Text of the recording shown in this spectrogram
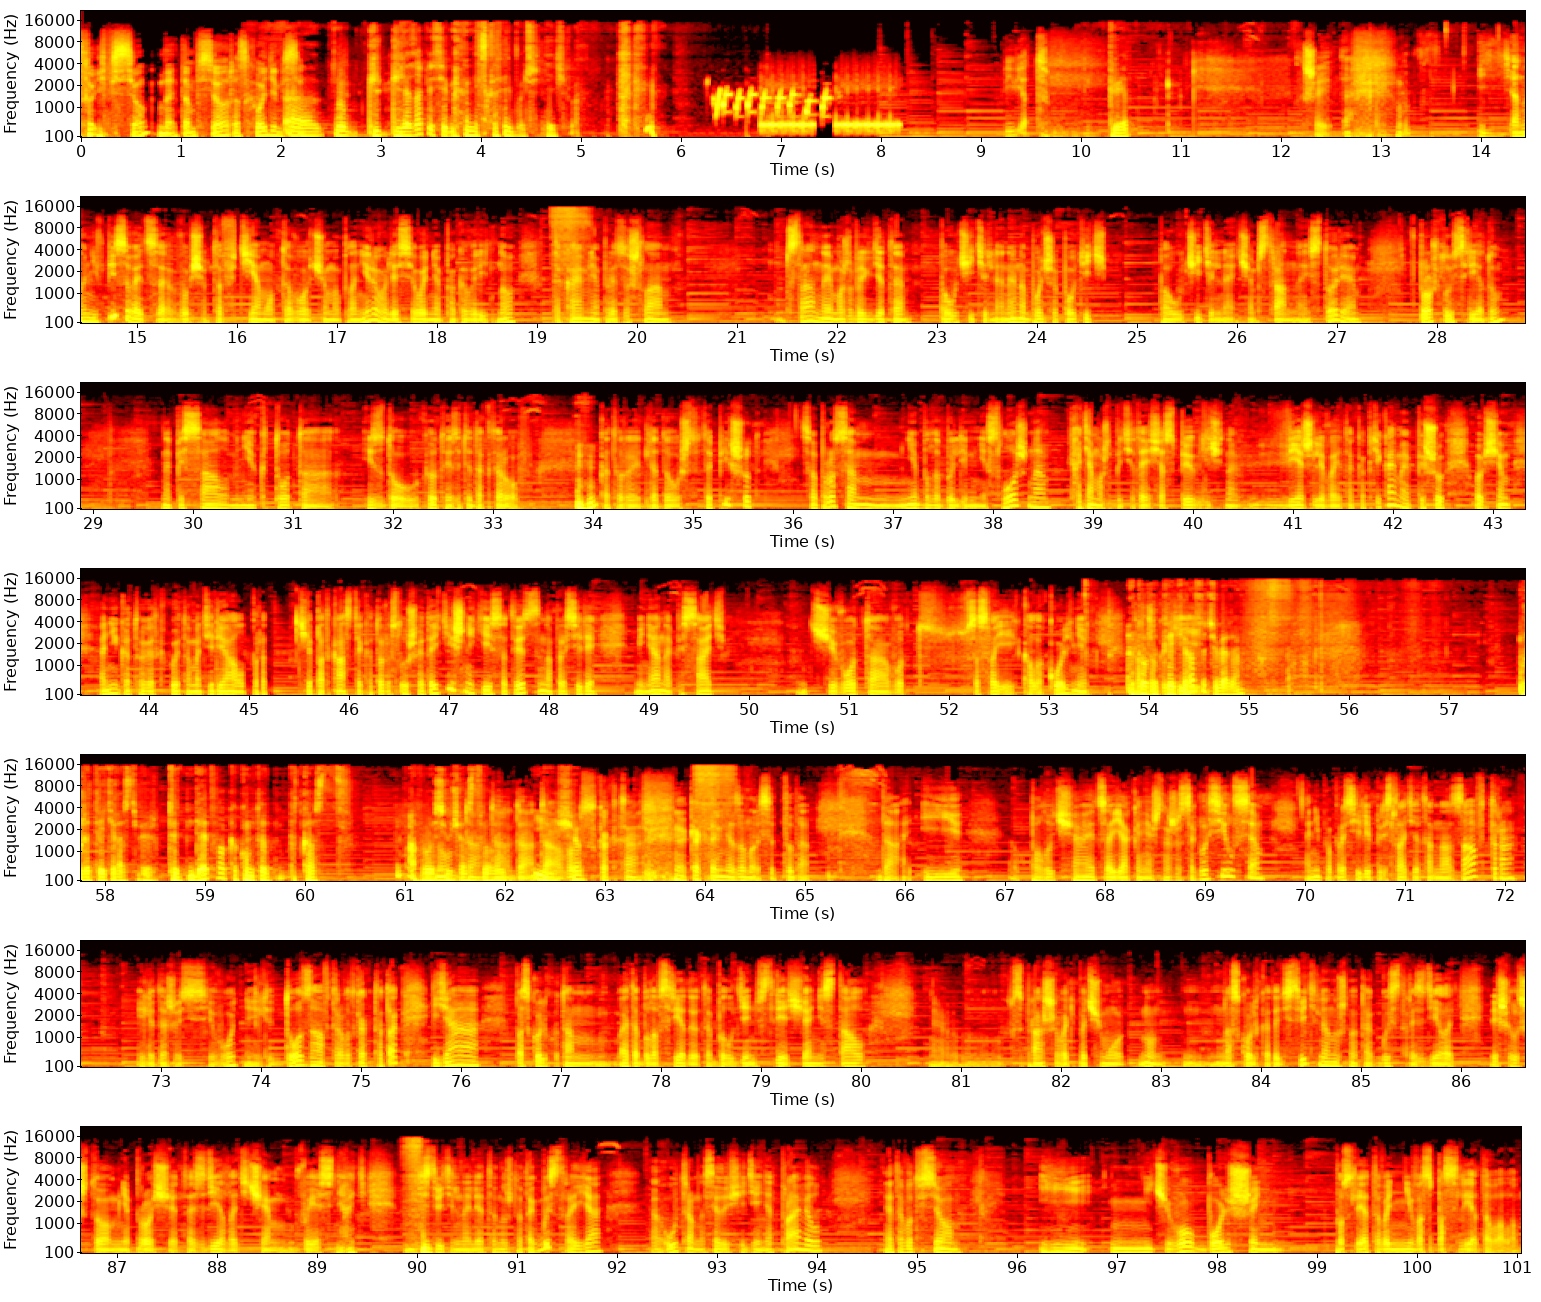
то и все. На этом все, расходимся. А, ну, для записи мне сказать больше нечего. Привет. Привет. Слушай, оно не вписывается, в общем-то, в тему того, о чем мы планировали сегодня поговорить, но такая у меня произошла странная, может быть, где-то поучительная, наверное, больше поучить, поучительная, чем странная история. В прошлую среду написал мне кто-то из Доу, кто-то из редакторов, uh-huh. которые для Доу что-то пишут, с вопросом, не было бы ли мне сложно, хотя, может быть, это я сейчас преувеличенно вежливо и так обтекаемо пишу. В общем, они готовят какой-то материал про те подкасты, которые слушают айтишники, и, соответственно, просили меня написать чего-то вот со своей колокольни. Это уже то, третий какие... раз у тебя, да? Уже третий раз тебе. Ты до этого в каком-то подкаст опросе ну, участвовал? Да, да, да, да. вот как-то как меня заносит туда. Да, и получается, я, конечно же, согласился. Они попросили прислать это на завтра, или даже сегодня, или до завтра, вот как-то так. Я, поскольку там это было в среду, это был день встреч, я не стал э, спрашивать, почему, ну, насколько это действительно нужно так быстро сделать. Решил, что мне проще это сделать, чем выяснять, действительно ли это нужно так быстро. Я э, утром на следующий день отправил это вот все. И ничего больше после этого не воспоследовало.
